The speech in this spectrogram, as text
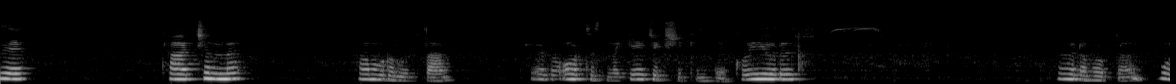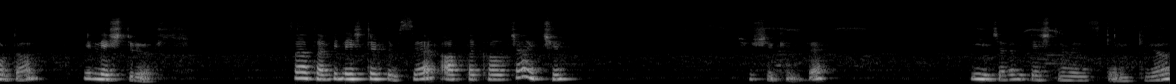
Ve tarçınlı hamurumuzdan şöyle ortasına gelecek şekilde koyuyoruz. Böyle buradan buradan birleştiriyoruz. Zaten birleştirdiğimiz yer altta kalacağı için şu şekilde iyice de birleştirmeniz gerekiyor.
